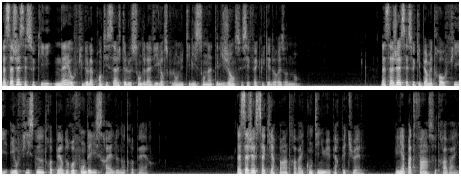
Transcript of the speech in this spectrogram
La sagesse est ce qui naît au fil de l'apprentissage des leçons de la vie lorsque l'on utilise son intelligence et ses facultés de raisonnement. La sagesse est ce qui permettra aux filles et aux fils de notre Père de refonder l'Israël de notre Père. La sagesse s'acquiert par un travail continu et perpétuel. Il n'y a pas de fin à ce travail.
